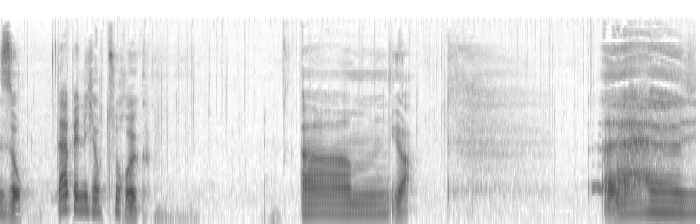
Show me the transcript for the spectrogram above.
So, da bin ich auch zurück. Ähm, ja. Äh,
